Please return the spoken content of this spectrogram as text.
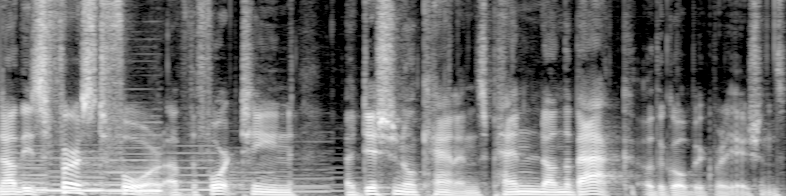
Now, these first four of the 14 additional canons penned on the back of the Goldberg variations.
